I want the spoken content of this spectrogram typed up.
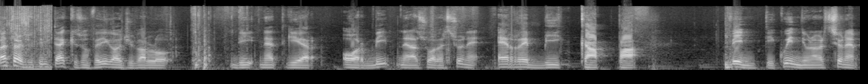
Bentornati su Team Tech, sono Federico, oggi parlo di Netgear Orbi nella sua versione RBK20, quindi una versione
